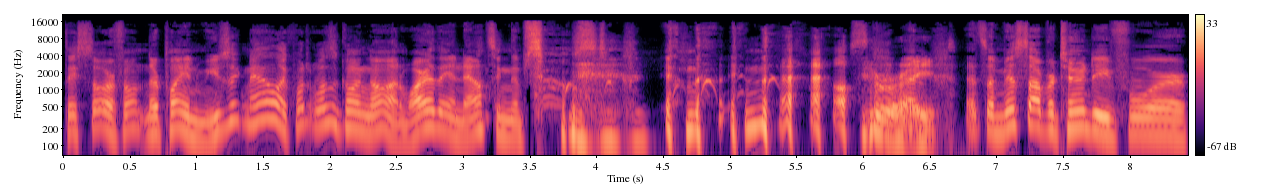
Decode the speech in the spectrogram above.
They stole our phone. They're playing music now. Like, what what's going on? Why are they announcing themselves in the in the house? Right. That, that's a missed opportunity for,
